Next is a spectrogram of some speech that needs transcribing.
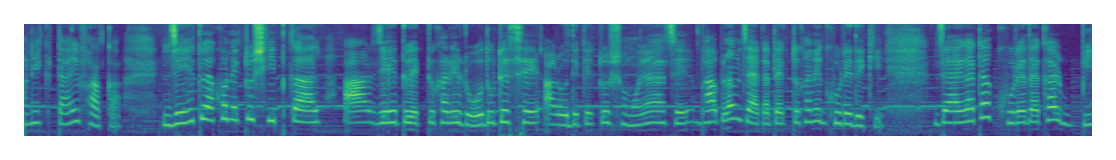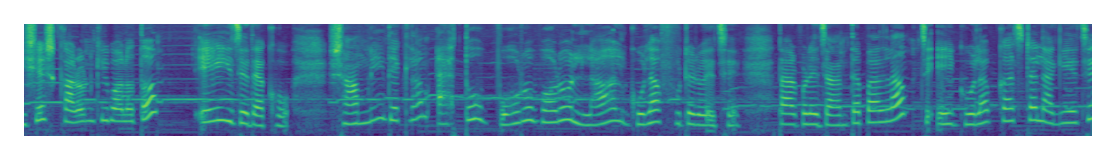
অনেকটাই ফাঁকা। যেহেতু এখন একটু শীতকাল আর যেহেতু একটুখানি রোদ উঠেছে আর ওদিকে একটু সময় আছে, ভাবলাম জায়গাটা একটুখানি ঘুরে দেখি। জায়গাটা ঘুরে দেখার বিশেষ কারণ কি বলো তো এই যে দেখো, সামনেই দেখলাম এত বড় বড় লাল গোলাপ ফুটে রয়েছে। তারপরে জানতে পারলাম যে এই গোলাপ গাছটা লাগিয়েছে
